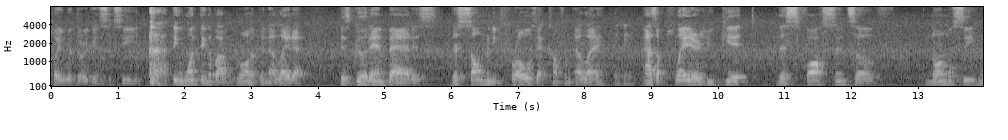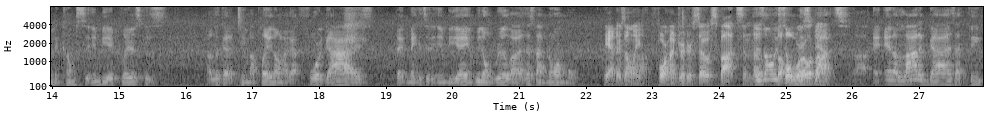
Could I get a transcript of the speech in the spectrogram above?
play with or against succeed. I think one thing about growing up in LA that is good and bad is there's so many pros that come from LA. hmm As a player, you get this false sense of normalcy when it comes to NBA players because I look at a team I played on, I got four guys that make it to the NBA, and we don't realize that's not normal. Yeah, there's only Uh, 400 or so spots in the, There's only the so whole many world. yeah. uh, and, and a lot of guys, I think,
